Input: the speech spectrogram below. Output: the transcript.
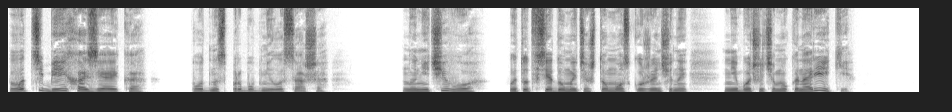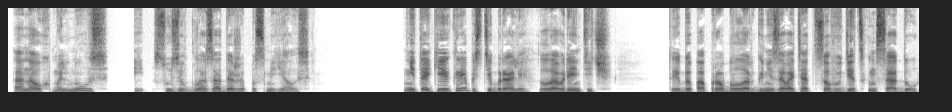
Вот тебе и хозяйка», — поднос пробубнила Саша. «Ну ничего, вы тут все думаете, что мозг у женщины не больше, чем у канарейки?» Она ухмыльнулась и, сузив глаза, даже посмеялась. «Не такие крепости брали, Лаврентич. Ты бы попробовал организовать отцов в детском саду,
